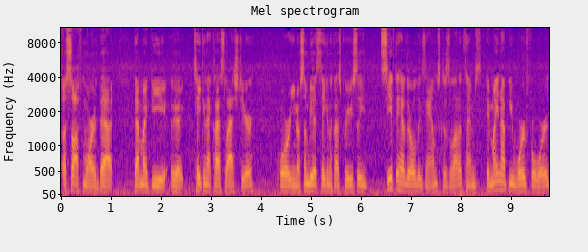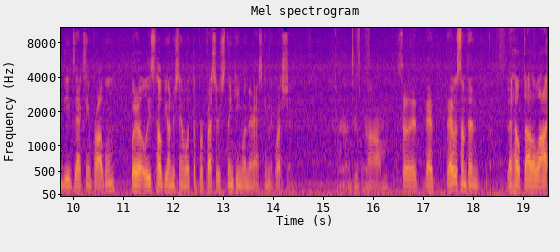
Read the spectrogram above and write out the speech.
a sophomore that that might be uh, taking that class last year or you know somebody that's taken the class previously see if they have their old exams because a lot of times it might not be word for word the exact same problem but it'll at least help you understand what the professor's thinking when they're asking the question Yeah, that's a good point. um, so that, that that was something that helped out a lot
